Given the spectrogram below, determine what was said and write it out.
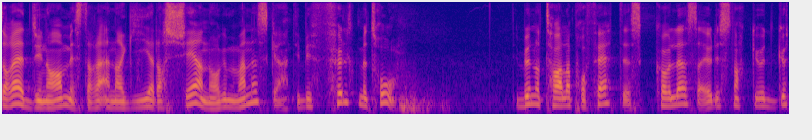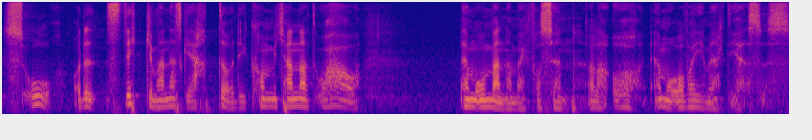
der, er dynamisk, der er energier, der skjer noe med mennesket. De blir fylt med tro. De begynner å tale profetisk. Hva vil det si? Jo, de snakker ut Guds ord. Og det stikker mennesket i hjertet, og de kommer kjenne at wow, jeg må omvende meg fra synd. Eller å, jeg må overgi meg til Jesus.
